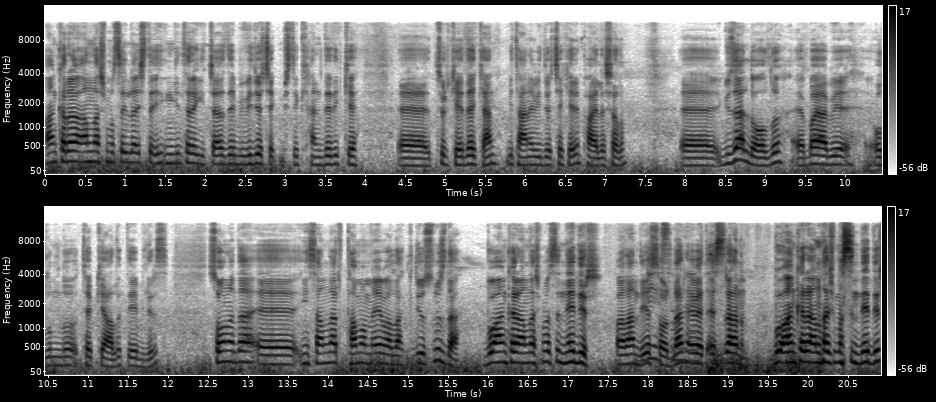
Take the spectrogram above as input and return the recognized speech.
Ankara Anlaşması'yla işte İngiltere gideceğiz diye bir video çekmiştik. Hani dedik ki e, Türkiye'deyken bir tane video çekelim paylaşalım. E, güzel de oldu. E, bayağı bir olumlu tepki aldık diyebiliriz. Sonra da e, insanlar tamam eyvallah gidiyorsunuz da bu Ankara Anlaşması nedir falan diye Diye sordular. soruyor. Evet Esra Hanım bu Ankara Anlaşması nedir?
